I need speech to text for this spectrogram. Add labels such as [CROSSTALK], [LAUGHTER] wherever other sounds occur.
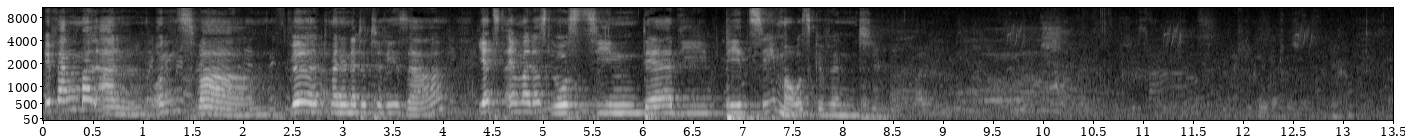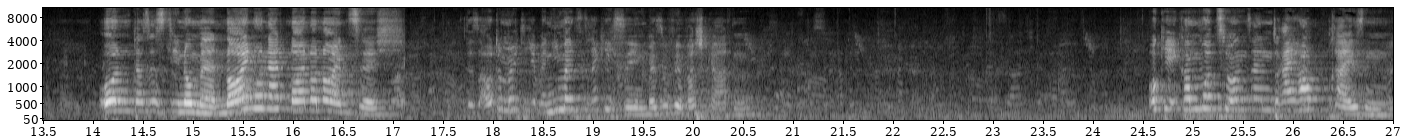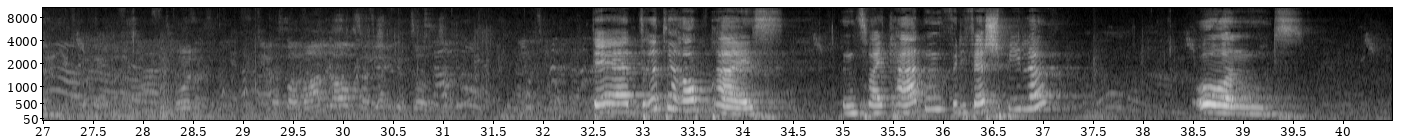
Wir fangen mal an. Und zwar wird meine nette Theresa jetzt einmal das losziehen, der die PC-Maus gewinnt. Und das ist die Nummer 999. Das Auto möchte ich aber niemals dreckig sehen bei so vielen Waschkarten. Okay, kommen wir zu unseren drei Hauptpreisen. Der dritte Hauptpreis sind zwei Karten für die Festspiele und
